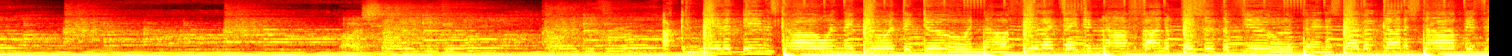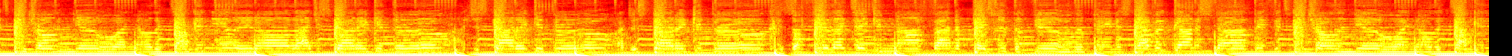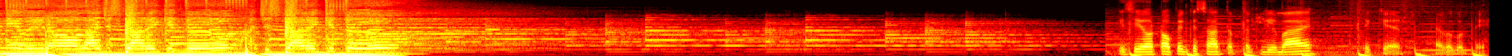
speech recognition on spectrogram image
I can hear the demons call when they do what they do And now I feel like taking off, किसी और topic के साथ, तब तक के लिए bye take care have a good day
